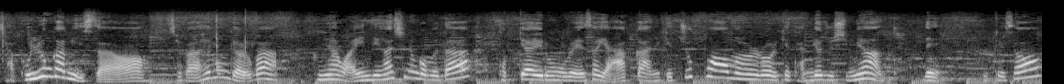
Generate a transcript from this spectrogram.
자 볼륨감이 있어요. 제가 해본 결과 그냥 와인딩 하시는 것보다 덮개 아이롱으로 해서 약간 이렇게 쭉 펌으로 이렇게 당겨주시면 네, 이렇게 해서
